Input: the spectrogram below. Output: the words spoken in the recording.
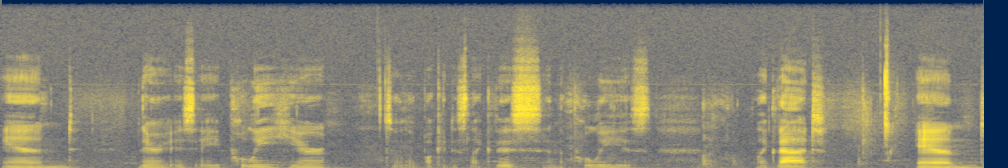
And there is a pulley here. So the bucket is like this and the pulley is like that. And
